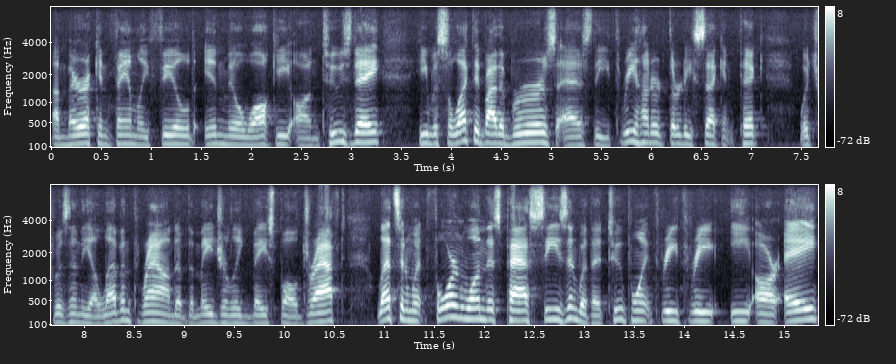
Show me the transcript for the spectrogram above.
American Family Field in Milwaukee on Tuesday. He was selected by the Brewers as the 332nd pick which was in the 11th round of the Major League Baseball draft. Letson went 4 and 1 this past season with a 2.33 ERA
